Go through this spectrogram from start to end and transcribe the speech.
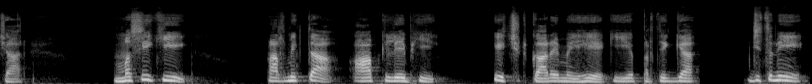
चार। मसीह की प्राथमिकता आपके लिए भी इस छुटकारे में यह है कि ये प्रतिज्ञा जितनी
